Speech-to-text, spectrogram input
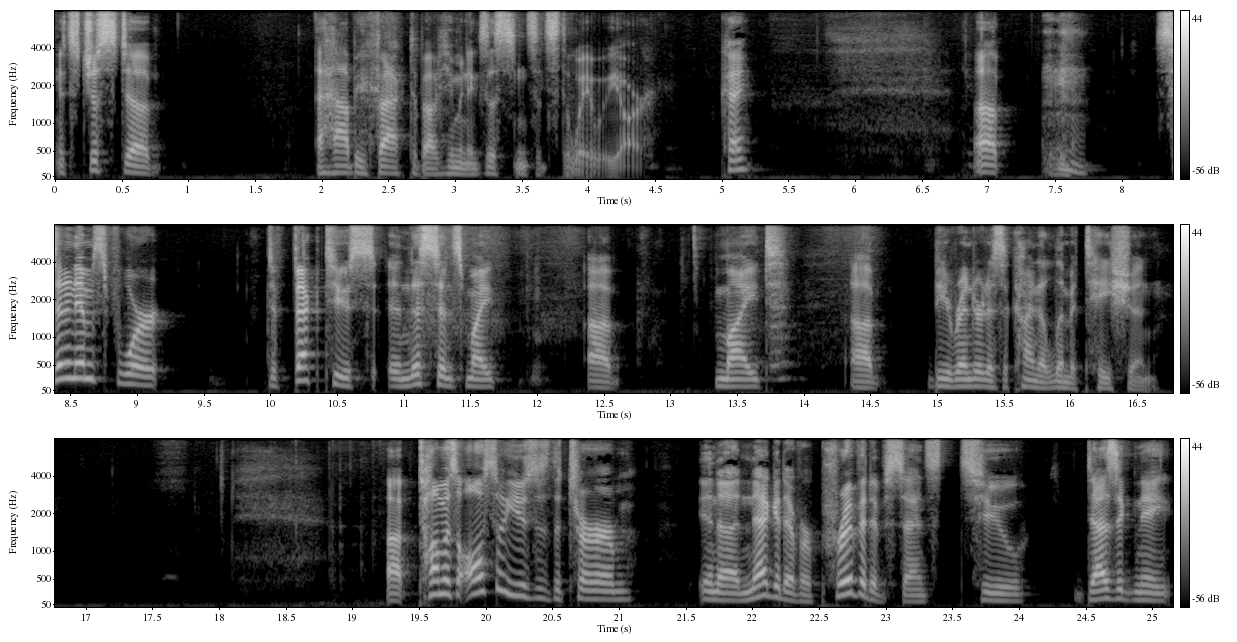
it's just a, a happy fact about human existence. It's the way we are. Okay? Uh, synonyms for defectus in this sense might uh, might uh, be rendered as a kind of limitation. Uh, Thomas also uses the term in a negative or privative sense to designate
